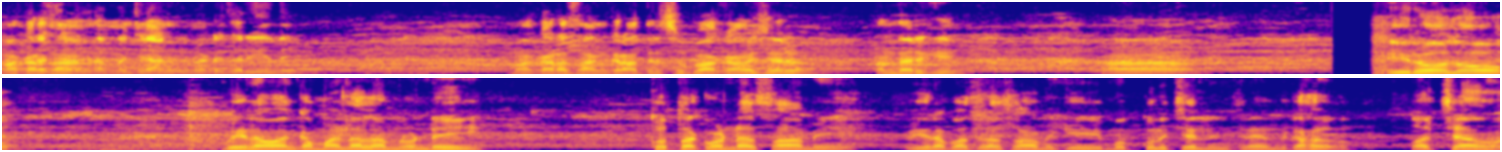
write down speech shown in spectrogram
మకర దర్శనం సం- కూడా మంచిగా అనుకున్నట్టు జరిగింది. మకర సంక్రాంతి శుభాకాంక్షలు అందరికీ. ఈరోజు వీణవంక మండలం నుండి కొత్తకొండ స్వామి వీరభద్ర స్వామికి మొక్కులు చెల్లించినందుకు వచ్చాము.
